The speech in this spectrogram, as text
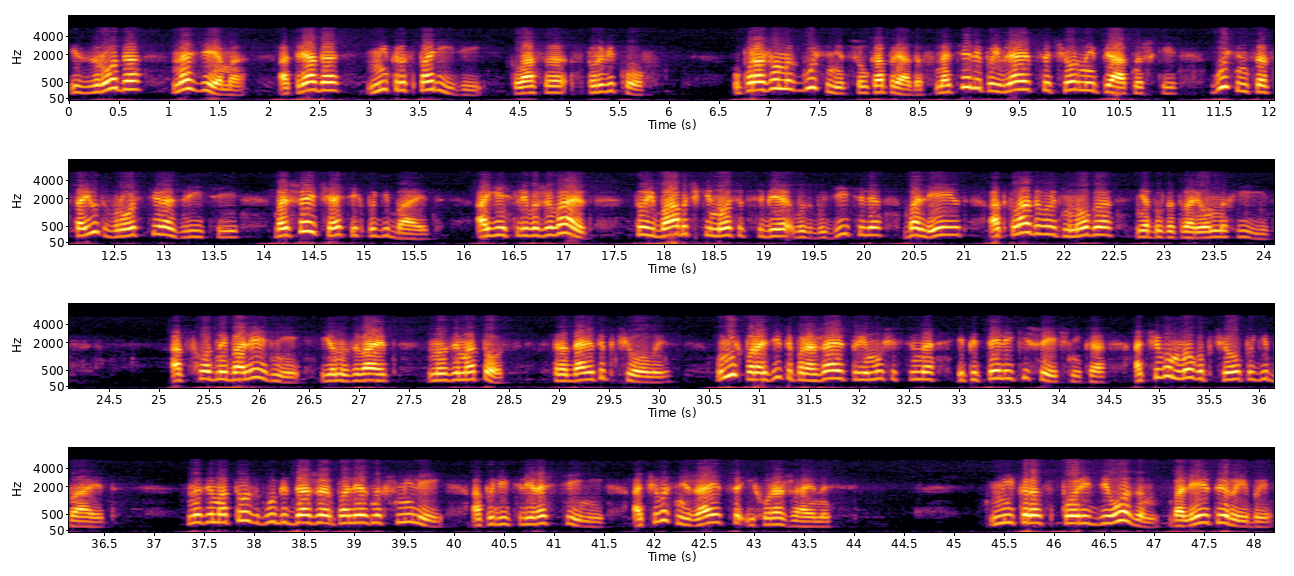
из рода назема, отряда микроспоридий, класса споровиков. У пораженных гусениц шелкопрядов на теле появляются черные пятнышки, гусеницы отстают в росте и развитии, большая часть их погибает. А если выживают, то и бабочки носят в себе возбудителя, болеют, откладывают много неоплодотворенных яиц. От сходной болезни, ее называют нозематоз, страдают и пчелы. У них паразиты поражают преимущественно эпителий кишечника, от чего много пчел погибает. Нозематоз губит даже полезных шмелей, опылителей растений, от чего снижается их урожайность. Микроспоридиозом болеют и рыбы.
